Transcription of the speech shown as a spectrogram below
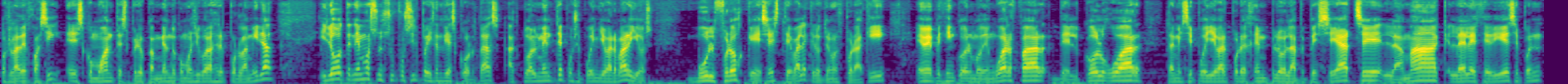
os la dejo así Es como antes pero cambiando, como os digo, a hacer por la mira. Y luego tenemos un subfusil para distancias cortas. Actualmente, pues se pueden llevar varios. Bullfrog, que es este, ¿vale? Que lo tenemos por aquí. MP5 del Modern Warfare, del Cold War. También se puede llevar, por ejemplo, la PPSH, la Mac, la LC10. Se ponen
